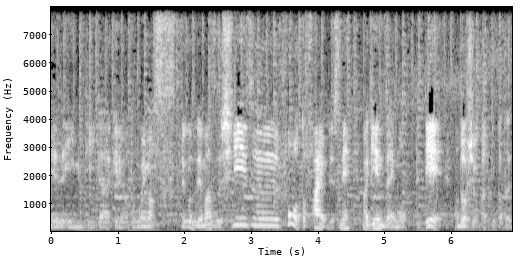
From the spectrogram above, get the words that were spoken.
えー、ぜひ見ていただければと思います。ということで、まずシリーズ4と5ですね。まあ、現在持ってて、まあ、どうしようかっていう方で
